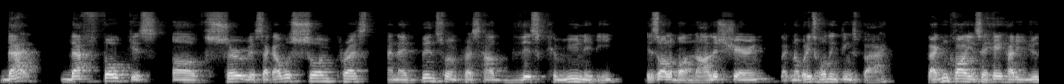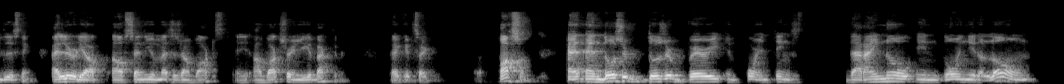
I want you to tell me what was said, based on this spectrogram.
that, that focus of service, like I was so impressed and I've been so impressed how this community is all about knowledge sharing. Like nobody's holding things back. I can call you and say, Hey, how do you do this thing? I literally, I'll, I'll send you a message on Vox, on Voxer and you get back to me. Like, it's like awesome. And, and those are, those are very important things that I know in going it alone,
